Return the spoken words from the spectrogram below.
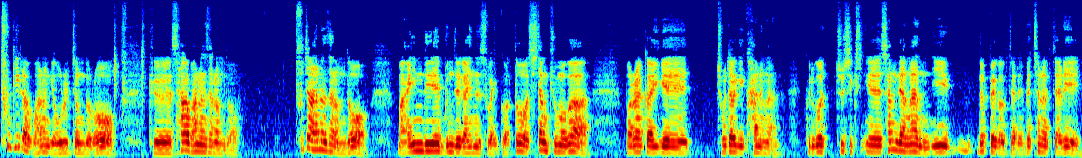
투기라고 하는 게 오를 정도로 그 사업하는 사람도 투자하는 사람도 마인드에 문제가 있는 수가 있고 또 시장 규모가 뭐랄까 이게 조작이 가능한 그리고 주식에 상장한 이 몇백억짜리 몇천억짜리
